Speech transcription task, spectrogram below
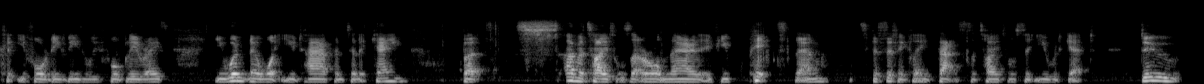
click your four DVDs or your four Blu-rays. You wouldn't know what you'd have until it came. But other titles that are on there, if you picked them specifically, that's the titles that you would get. Do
